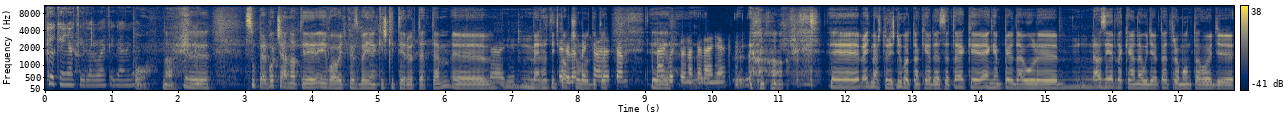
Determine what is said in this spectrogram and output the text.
Kökény Attila volt, igen. igen. Ó, na, ö, Szuper, bocsánat Éva, hogy közben ilyen kis kitérőt tettem, mert hát így kapcsolódik a... Ágostónak a lányát. Egymástól is nyugodtan kérdezzetek. Engem például az érdekelne, ugye Petra mondta, hogy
